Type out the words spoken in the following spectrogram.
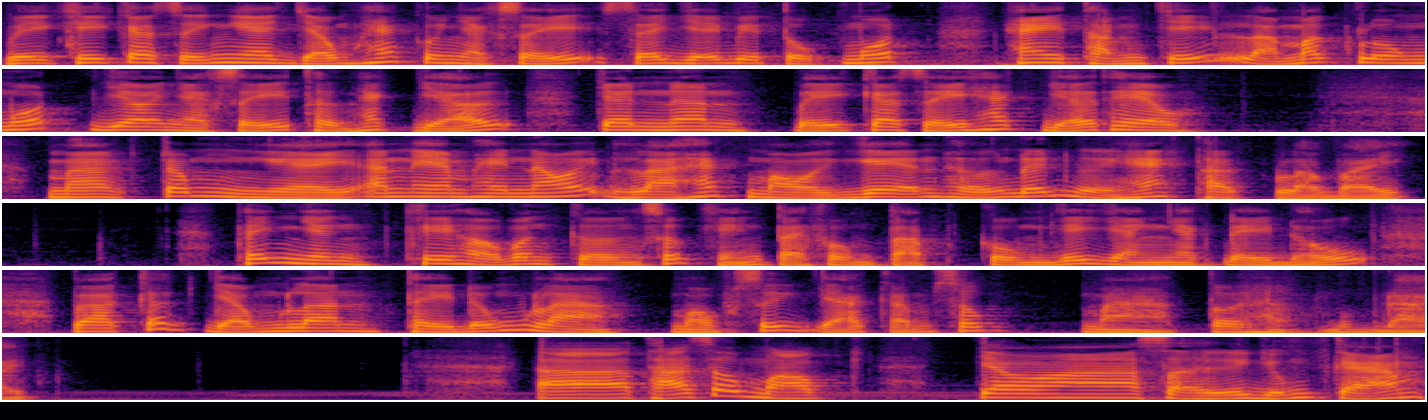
Vì khi ca sĩ nghe giọng hát của nhạc sĩ sẽ dễ bị tụt mốt hay thậm chí là mất luôn mốt do nhạc sĩ thường hát dở, cho nên bị ca sĩ hát dở theo mà trong nghề anh em hay nói là hát mồi gây ảnh hưởng đến người hát thật là vậy. Thế nhưng khi Hồ Văn Cường xuất hiện tại phòng tập cùng với dàn nhạc đầy đủ và cất giọng lên thì đúng là một sứ giả cảm xúc mà tôi hằng mong đợi. À, thả số 1 cho sự dũng cảm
